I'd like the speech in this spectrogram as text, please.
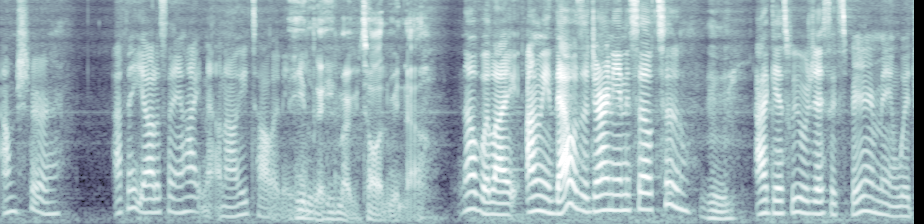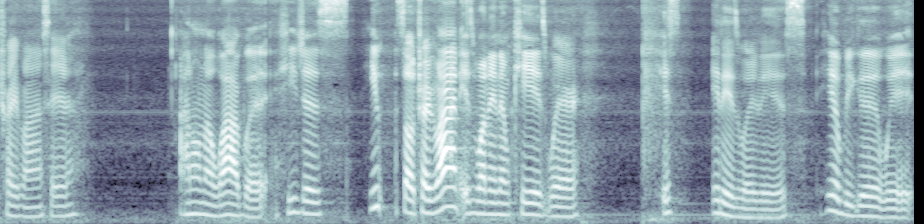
I'm sure. I think y'all the same height now. No, he taller than He you. look like he might be taller than me now. No, but like I mean, that was a journey in itself too. Mm-hmm. I guess we were just experimenting with Trayvon's hair. I don't know why, but he just he. So Trayvon is one of them kids where it's it is what it is. He'll be good with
